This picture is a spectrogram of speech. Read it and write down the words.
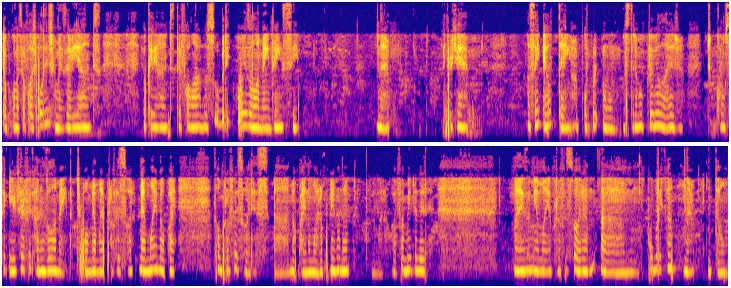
Eu comecei a falar de política, mas eu ia antes. Eu queria antes ter falado sobre o isolamento em si, né? Porque, assim, eu tenho o, o extremo privilégio de conseguir ter ficado em isolamento. Tipo, minha mãe é professora, minha mãe e meu pai são professores. Ah, meu pai não mora comigo, né? Com a família dele. Mas a minha mãe é professora ah, pública, né? Então,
